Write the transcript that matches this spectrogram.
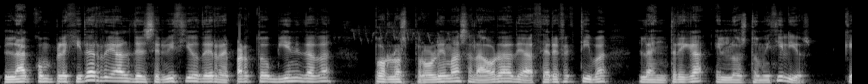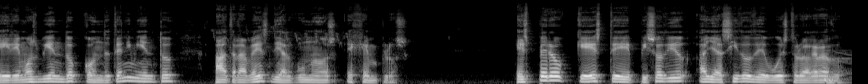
La complejidad real del servicio de reparto viene dada por los problemas a la hora de hacer efectiva la entrega en los domicilios, que iremos viendo con detenimiento a través de algunos ejemplos. Espero que este episodio haya sido de vuestro agrado.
